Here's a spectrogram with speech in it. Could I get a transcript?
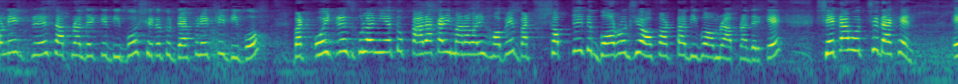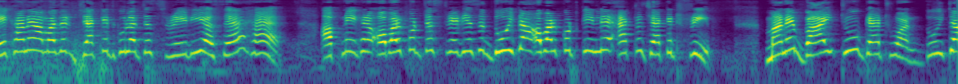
অনেক ড্রেস আপনাদেরকে দিব সেটা তো ডেফিনেটলি দিব বাট ওই ড্রেসগুলো নিয়ে তো কারাকারি মারামারি হবে বাট সবচেয়ে বড় যে অফারটা দিব আমরা আপনাদেরকে, সেটা হচ্ছে দেখেন, এখানে আমাদের জ্যাকেটগুলো জাস্ট রেডি আছে হ্যাঁ। আপনি এখানে ওভারকোট জাস্ট রেডি আছে, দুইটা ওভারকোট কিনলে একটা জ্যাকেট ফ্রি মানে বাই টু গেট ওয়ান দুইটা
